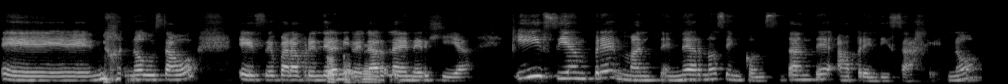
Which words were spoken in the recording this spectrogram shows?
eh, no, Gustavo, este, para aprender a nivelar la energía y siempre mantenernos en constante aprendizaje, ¿no?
